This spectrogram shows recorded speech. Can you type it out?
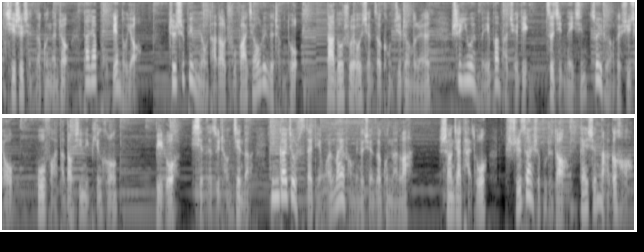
其实选择困难症大家普遍都有，只是并没有达到触发焦虑的程度。大多数有选择恐惧症的人，是因为没办法确定自己内心最重要的需求，无法达到心理平衡。比如现在最常见的，应该就是在点外卖方面的选择困难了，商家太多，实在是不知道该选哪个好。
